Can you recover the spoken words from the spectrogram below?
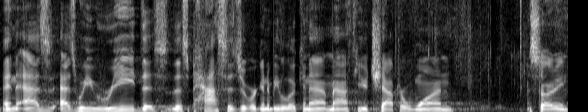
And as, as we read this, this passage that we're going to be looking at, Matthew chapter 1, starting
